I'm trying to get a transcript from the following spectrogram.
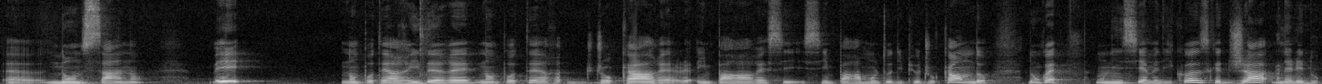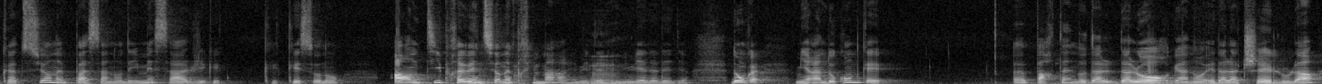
eh, non sano. E non poter ridere, non poter giocare, imparare si, si, impara molto di più giocando. Dunque un insieme di cose che già nell'educazione passano dei messaggi che, che, che sono anti-prevenzione primaria, mi, mm. mi, viene da dire. Dunque mi rendo conto che eh, partendo dal, dall'organo e dalla cellula,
